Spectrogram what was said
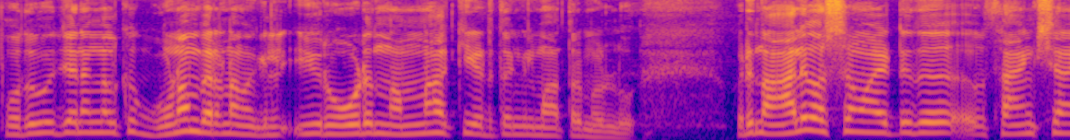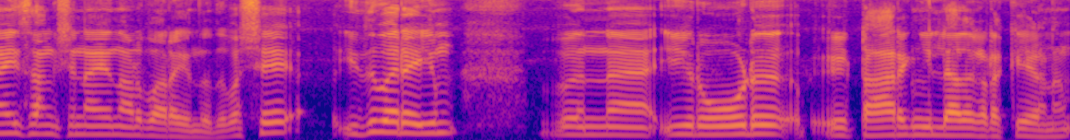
പൊതുജനങ്ങൾക്ക് ഗുണം വരണമെങ്കിൽ ഈ റോഡ് നന്നാക്കിയെടുത്തെങ്കിൽ മാത്രമേ ഉള്ളൂ. ഒരു നാല് വർഷമായിട്ട് ഇത് സാങ്ഷനായി സാങ്ഷനായി എന്നാണ് പറയുന്നത്. പക്ഷേ ഇതുവരെയും പിന്നെ ഈ റോഡ് ടാറിങ് ഇല്ലാതെ കിടക്കുകയാണ്.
